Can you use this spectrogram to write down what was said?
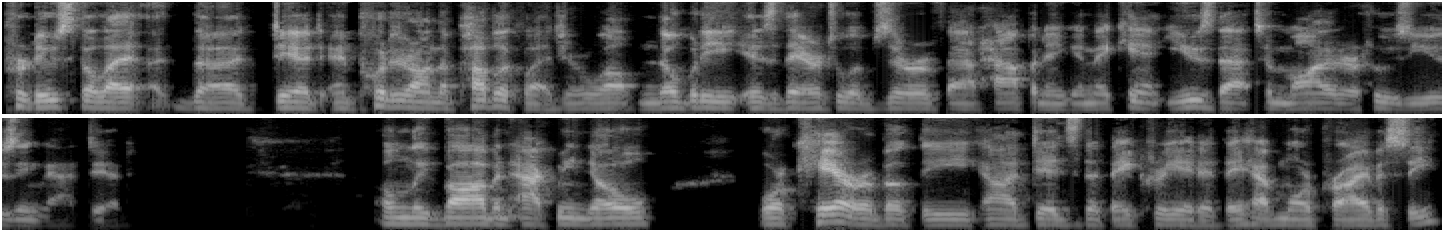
produced the the DID and put it on the public ledger. Well, nobody is there to observe that happening, and they can't use that to monitor who's using that DID. Only Bob and Acme know or care about the uh, DIDs that they created. They have more privacy.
